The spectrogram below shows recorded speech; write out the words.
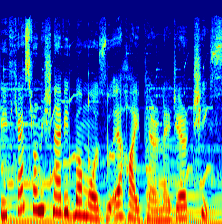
Bitcast رو میشنوید با موضوع Hyperledger چیست؟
